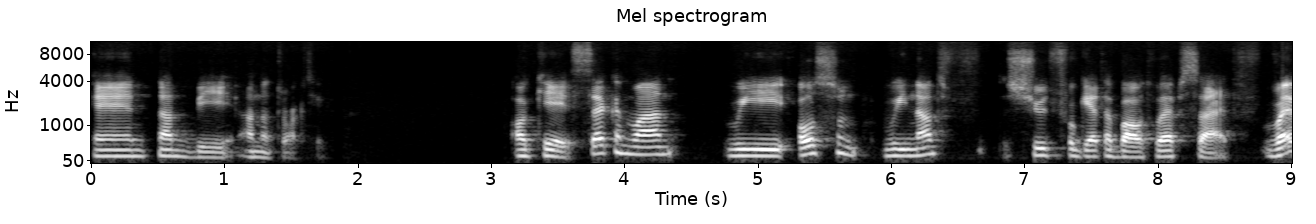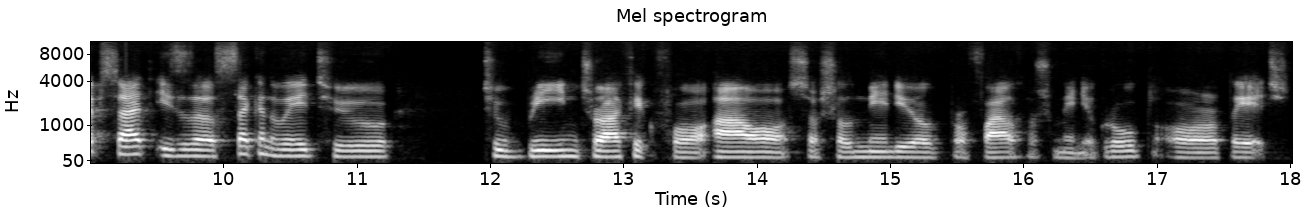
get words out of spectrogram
and not be unattractive. Okay, second one, we also we not should forget about website. Website is a second way to to bring traffic for our social media profile, social media group or page.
